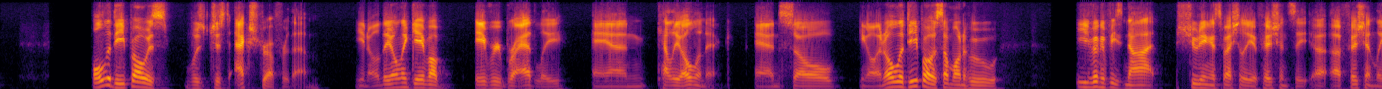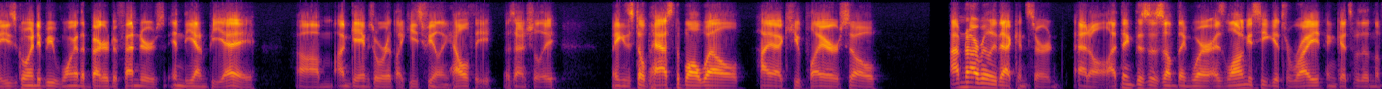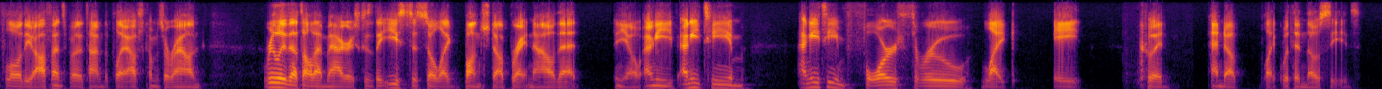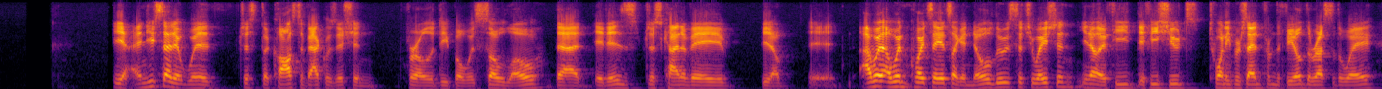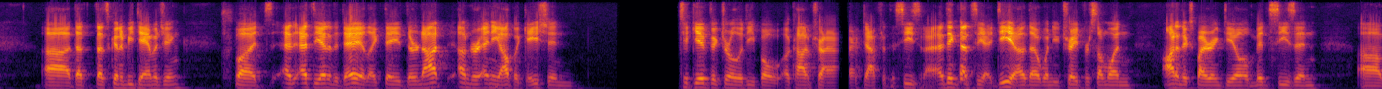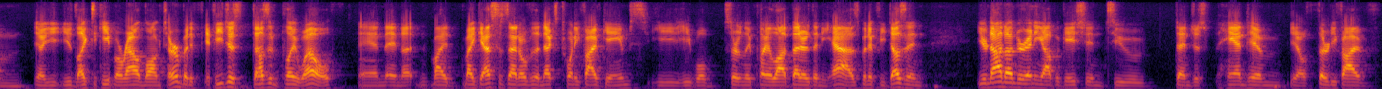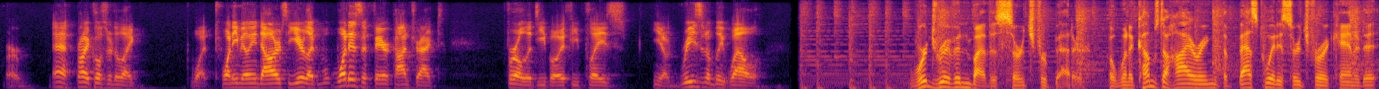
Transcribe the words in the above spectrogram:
Oladipo is was just extra for them. You know, they only gave up Avery Bradley and Kelly Olynyk, and so you know, and Oladipo is someone who, even if he's not shooting especially efficiency uh, efficiently, he's going to be one of the better defenders in the NBA um, on games where like he's feeling healthy. Essentially, he can still pass the ball well, high IQ player. So I'm not really that concerned at all. I think this is something where as long as he gets right and gets within the flow of the offense by the time the playoffs comes around, really that's all that matters because the East is so like bunched up right now that you know, any any team, any team four through like eight could end up like within those seeds. Yeah, and you said it with just the cost of acquisition for Oladipo was so low that it is just kind of a you know it, I wouldn't quite say it's like a no lose situation. You know, if he if he shoots 20% from the field the rest of the way, uh, that that's going to be damaging. But at, at the end of the day, like they they're not under any obligation to give Victor Oladipo a contract after the season. I think that's the idea that when you trade for someone on an expiring deal mid-season, um, you know, you'd like to keep him around long term. But if, if he just doesn't play well, and and uh, my my guess is that over the next 25 games, he he will certainly play a lot better than he has. But if he doesn't, you're not under any obligation to then just hand him, you know, 35 or eh, probably closer to like what 20 million dollars a year. Like, what is a fair contract for Oladipo if he plays, you know, reasonably well? We're driven by the search for better, but when it comes to hiring, the best way to search for a candidate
